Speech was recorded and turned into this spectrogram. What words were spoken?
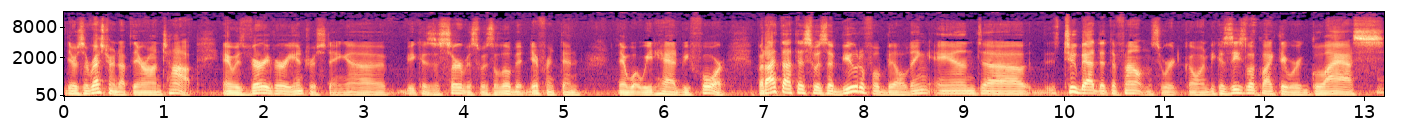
There's a restaurant up there on top, and it was very, very interesting uh, because the service was a little bit different than than what we'd had before. But I thought this was a beautiful building, and uh, it's too bad that the fountains weren't going because these looked like they were glass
